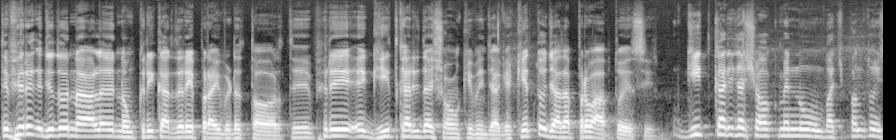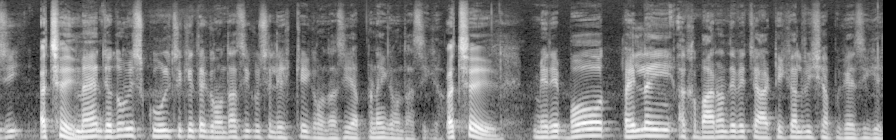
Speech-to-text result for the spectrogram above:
ਤੇ ਫਿਰ ਜਦੋਂ ਨਾਲ ਨੌਕਰੀ ਕਰਦੇ ਰਹੇ ਪ੍ਰਾਈਵੇਟ ਤੌਰ ਤੇ ਫਿਰ ਇਹ ਗੀਤਕਾਰੀ ਦਾ ਸ਼ੌਂਕ ਕਿਵੇਂ ਜਾਗਿਆ ਕਿ ਤੋਂ ਜ਼ਿਆਦਾ ਪ੍ਰਭਾਵਿਤ ਹੋਏ ਸੀ? ਗੀਤਕਾਰੀ ਦਾ ਸ਼ੌਕ ਮੈਨੂੰ ਬਚਪਨ ਤੋਂ ਹੀ ਸੀ। ਅੱਛਾ ਜੀ। ਮੈਂ ਜਦੋਂ ਵੀ ਸਕੂਲ 'ਚ ਕਿਤੇ ਗਾਉਂਦਾ ਸੀ ਕੁਝ ਲਿਖ ਕੇ ਗਾਉਂਦਾ ਸੀ ਆਪਣਾ ਹੀ ਗਾਉਂਦਾ ਸੀਗਾ। ਅੱਛਾ ਜੀ। ਮੇਰੇ ਬਹੁਤ ਪਹਿਲਾਂ ਹੀ ਅਖਬਾਰਾਂ ਦੇ ਵਿੱਚ ਆਰਟੀਕਲ ਵੀ ਛਪ ਗਏ ਸੀਗੇ।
